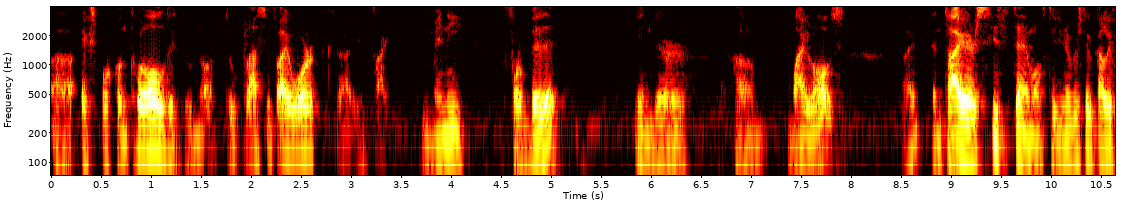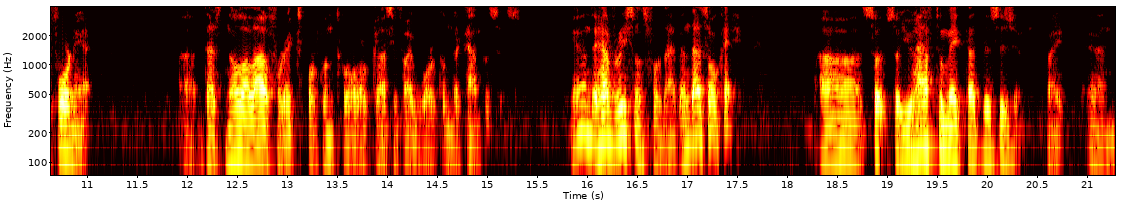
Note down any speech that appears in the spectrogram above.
uh, export control. They do not do classified work. Uh, in fact, many forbid it in their um, bylaws. Right? The entire system of the University of California uh, does not allow for export control or classified work on their campuses. Yeah, and they have reasons for that, and that's okay. Uh, so, so you have to make that decision, right, and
